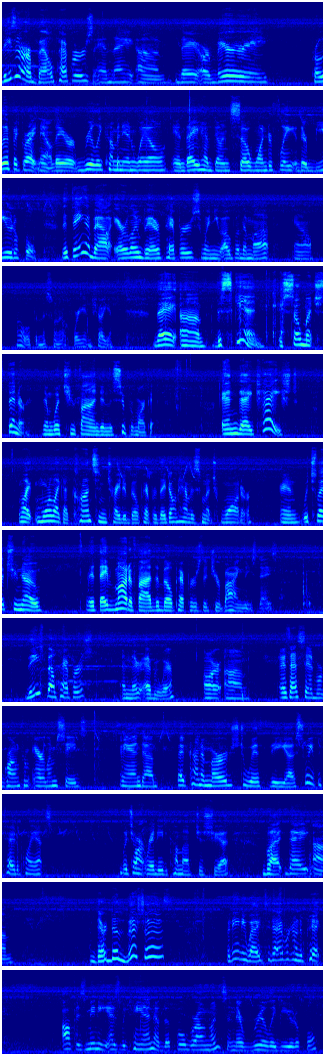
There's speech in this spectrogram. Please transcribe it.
These are our bell peppers, and they um, they are very prolific right now. They are really coming in well, and they have done so wonderfully. They're beautiful. The thing about heirloom bell peppers, when you open them up, and I'll I'll open this one up for you and show you. They um, the skin is so much thinner than what you find in the supermarket, and they taste like more like a concentrated bell pepper. They don't have as much water, and which lets you know that they've modified the bell peppers that you're buying these days. These bell peppers, and they're everywhere, are, um, as I said, were grown from heirloom seeds. And uh, they've kind of merged with the uh, sweet potato plants, which aren't ready to come up just yet. But they, um, they're delicious. But anyway, today we're going to pick off as many as we can of the full grown ones, and they're really beautiful.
